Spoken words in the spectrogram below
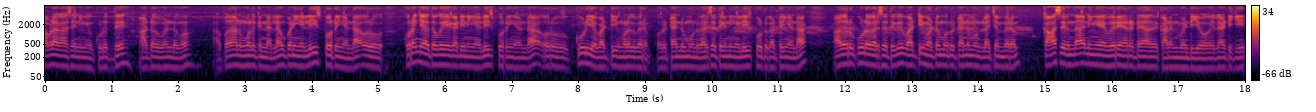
அவ்வளோ காசை நீங்கள் கொடுத்து ஆட்டோ வேண்டுங்க. அப்போ தான் உங்களுக்கு நல்ல இப்போ நீங்கள் லீஸ் போடுறீங்கண்டா ஒரு குறைஞ்ச தொகையை கட்டி நீங்கள் லீஸ் போடுறீங்கண்டா ஒரு கூடிய வட்டி உங்களுக்கு வரும். ஒரு ரெண்டு மூணு வருஷத்துக்கு நீங்கள் லீஸ் போட்டு கட்டுறீங்கண்டா அது ஒரு கூட வருஷத்துக்கு வட்டி மட்டும் ஒரு ரெண்டு மூணு லட்சம் வரும் காசு இருந்தால் நீங்கள் வேறு யார்கிட்டயாவது கடன் வேண்டியோ இல்லாட்டிக்கு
